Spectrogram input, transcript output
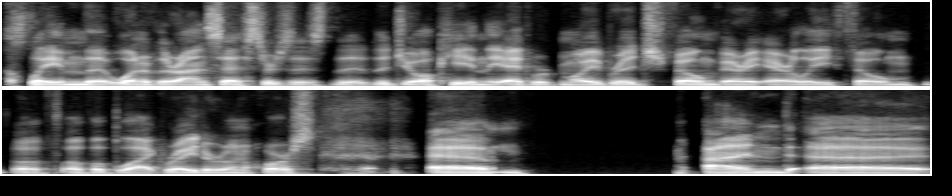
claim that one of their ancestors is the the jockey in the Eadweard Muybridge film, very early film of of a black rider on a horse. Yep. Um, and uh,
